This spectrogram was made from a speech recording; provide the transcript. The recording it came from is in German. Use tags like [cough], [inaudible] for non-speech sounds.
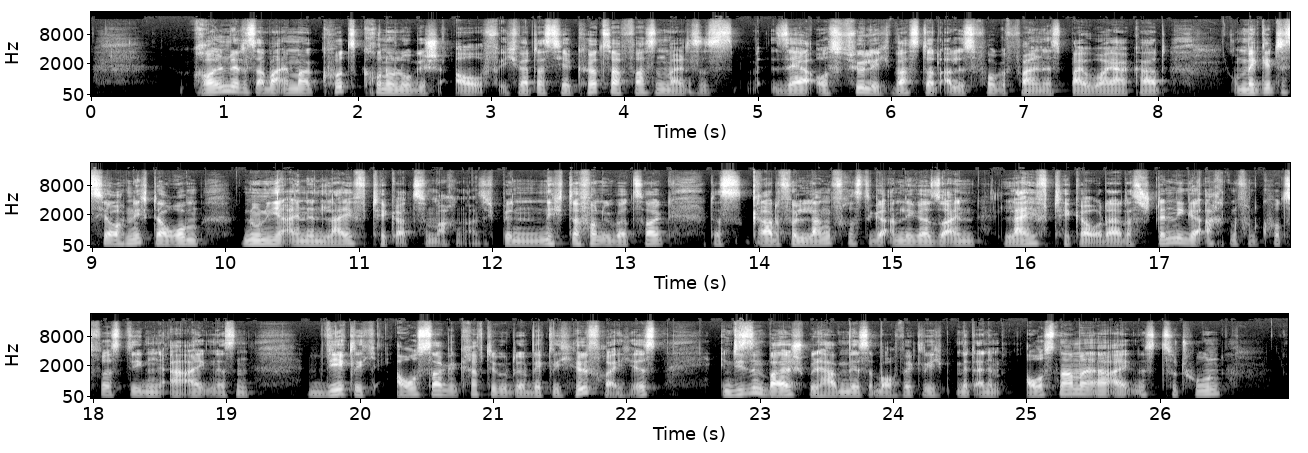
Rollen wir das aber einmal kurz chronologisch auf. Ich werde das hier kürzer fassen, weil das ist sehr ausführlich, was dort alles vorgefallen ist bei Wirecard und mir geht es hier auch nicht darum, nun hier einen Live-Ticker zu machen. Also ich bin nicht [laughs] davon überzeugt, dass gerade für langfristige Anleger so ein Live-Ticker oder das ständige Achten von kurzfristigen Ereignissen wirklich aussagekräftig oder wirklich hilfreich ist. In diesem Beispiel haben wir es aber auch wirklich mit einem Ausnahmeereignis zu tun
